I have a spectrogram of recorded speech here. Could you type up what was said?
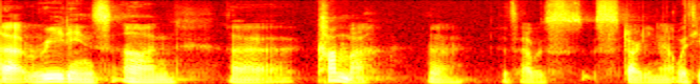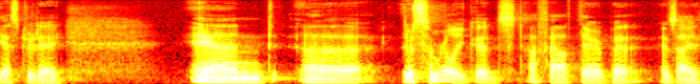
uh, readings on uh, Kamma, uh, as I was starting out with yesterday. And uh, there's some really good stuff out there, but as I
